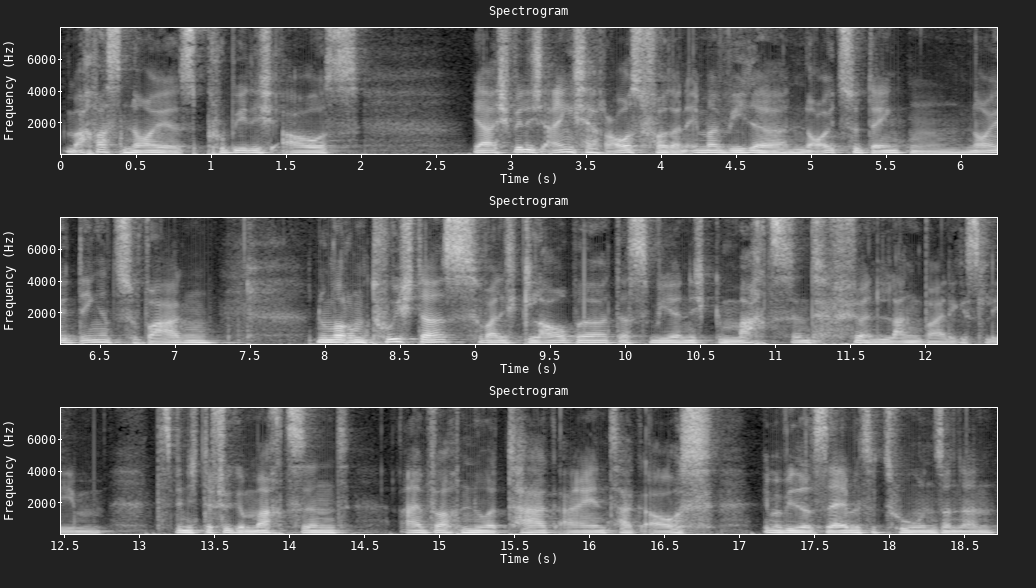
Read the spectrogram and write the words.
Mach was Neues, probier dich aus. Ja, ich will dich eigentlich herausfordern, immer wieder neu zu denken, neue Dinge zu wagen. Nun, warum tue ich das? Weil ich glaube, dass wir nicht gemacht sind für ein langweiliges Leben. Dass wir nicht dafür gemacht sind, einfach nur Tag ein, Tag aus immer wieder dasselbe zu tun, sondern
